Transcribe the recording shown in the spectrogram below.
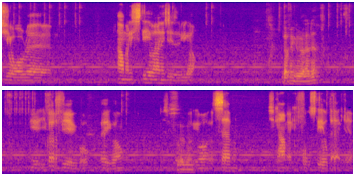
Is your um, how many steel energies have you got? Don't think I've got any. You, you've got a few, but there you go. Seven. You've got seven. So you can't make a full steel deck yet.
